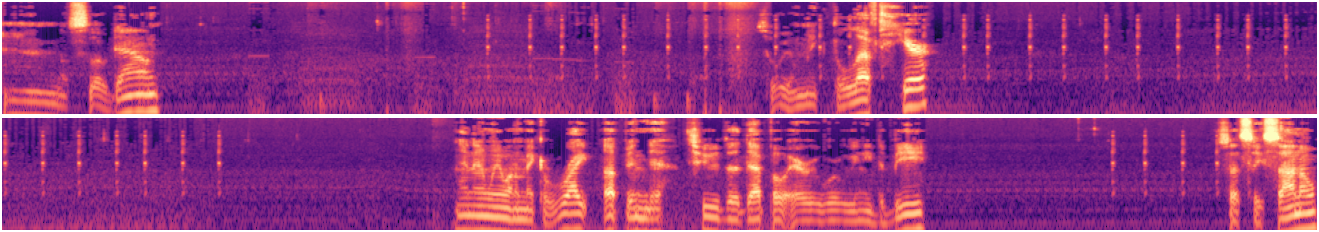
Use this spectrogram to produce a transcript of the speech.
And we'll slow down. So we'll make the left here. And then we want to make a right up into to the depot area where we need to be. So let's say Sano.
